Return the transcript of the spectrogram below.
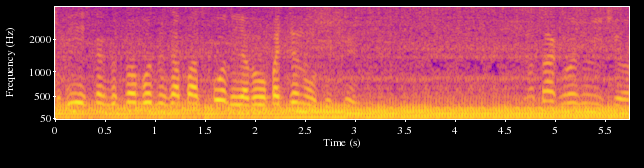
Тут есть как бы свободный запас хода, я бы его подтянул чуть-чуть. Но так вроде ничего.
